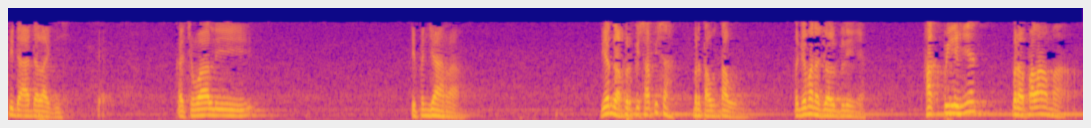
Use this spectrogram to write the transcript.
tidak ada lagi. Kecuali di penjara. Dia nggak berpisah-pisah bertahun-tahun. Bagaimana jual belinya? Hak pilihnya berapa lama?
